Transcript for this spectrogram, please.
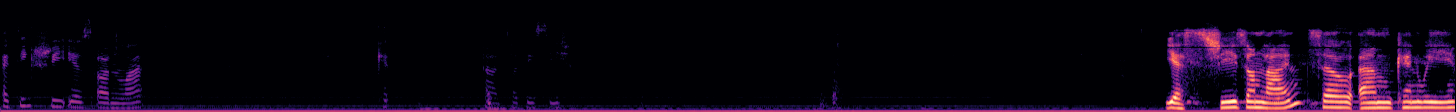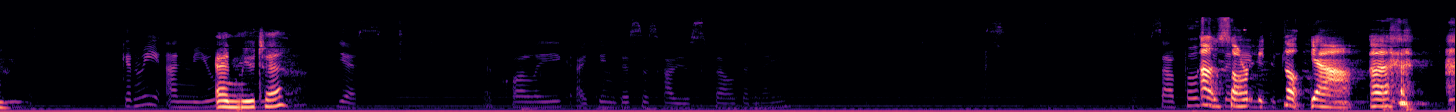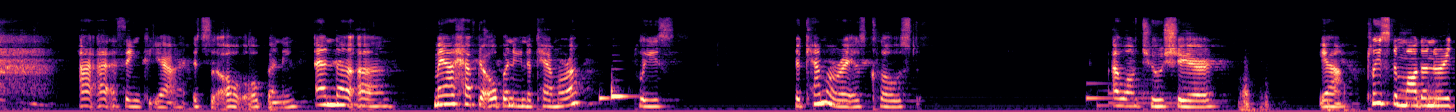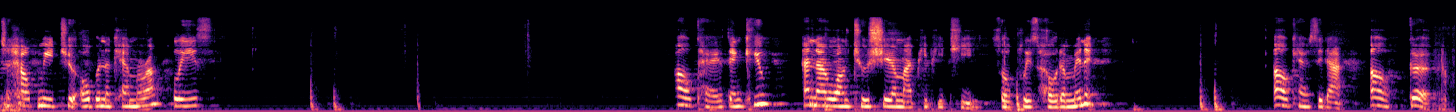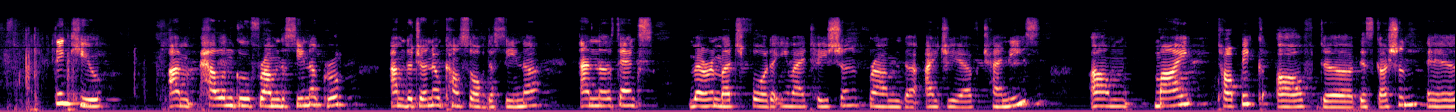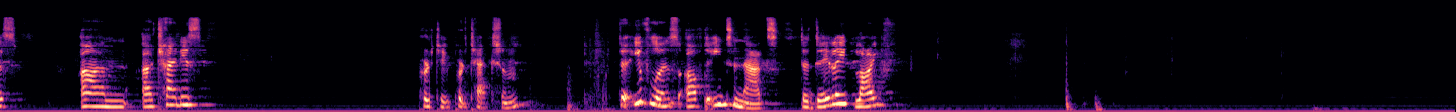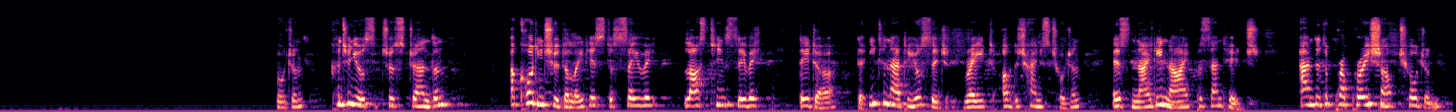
I think she is online. Can, uh, let me see. Yes, she's online. So um, can we Can we unmute? unmute her? Yes. A colleague, I think this is how you spell the name. So I'll post Oh, sorry. the No, yeah. Uh, I, I think, yeah, it's all opening. And uh, uh, may I have the opening the camera, please? The camera is closed. I want to share. Yeah, please the moderator to help me to open the camera, please. Okay, thank you. And I want to share my PPT, so please hold a minute. Oh, can you see that? Oh, good. Thank you. I'm Helen Gu from the SINA Group. I'm the General Counsel of the SINA. And uh, thanks very much for the invitation from the IGF Chinese. Um, my topic of the discussion is on uh, Chinese protection, the influence of the internet, the daily life, children continues to strengthen. According to the latest civic, lasting survey data, the internet usage rate of the Chinese children is 99%, and the preparation of children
